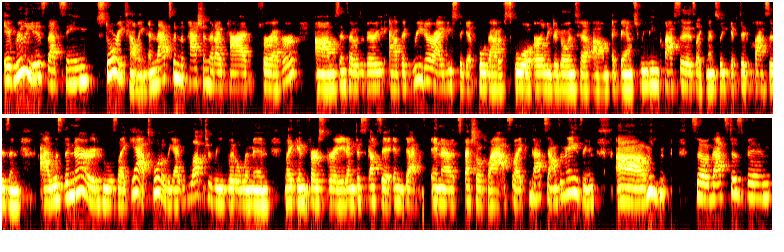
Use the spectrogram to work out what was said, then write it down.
it really is that same storytelling. And that's been the passion that I've had forever. Um, since I was a very avid reader, I used to get pulled out of school early to go into um, advanced reading classes, like mentally gifted classes. And I was the nerd who was like, yeah, totally. I would love to read Little Women like in first grade and discuss it in depth in a special class. Like that sounds amazing. Um, so that's just been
